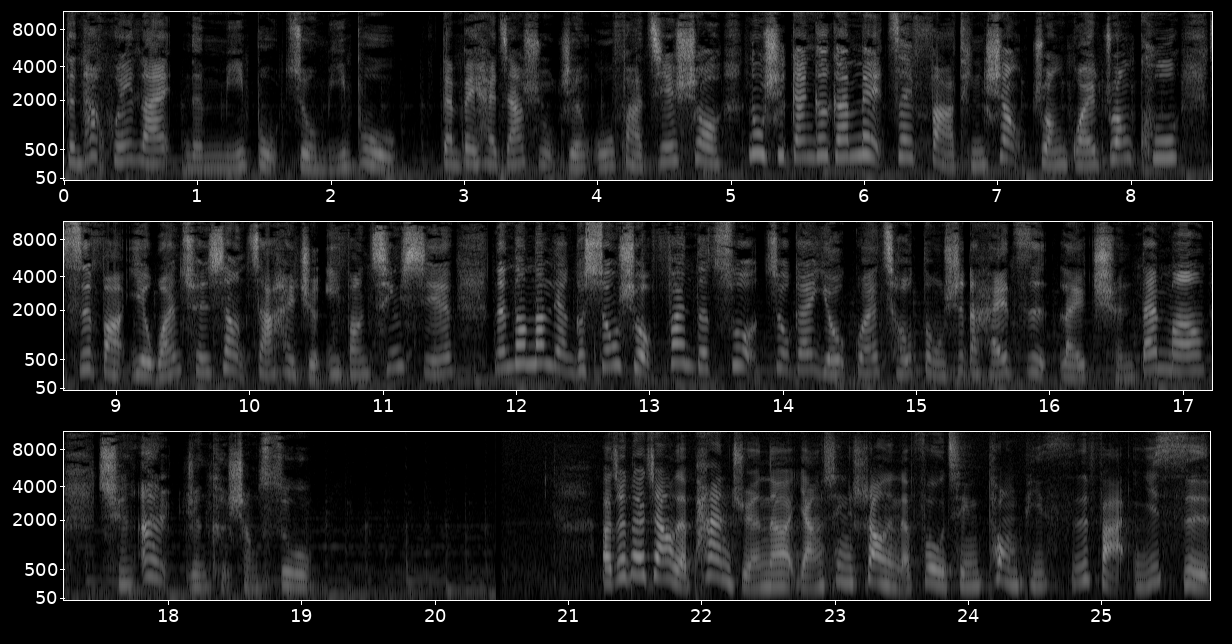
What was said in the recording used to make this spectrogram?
等他回来能弥补就弥补。但被害家属仍无法接受，怒斥干哥干妹在法庭上装乖装哭，司法也完全向加害者一方倾斜。难道那两个凶手犯的错就该由乖巧懂事的孩子来承担吗？全案仍可上诉。而针对这样的判决呢，杨姓少年的父亲痛批司法已死。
